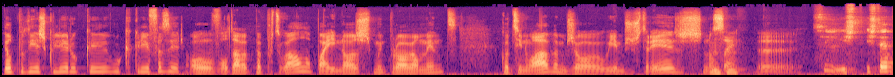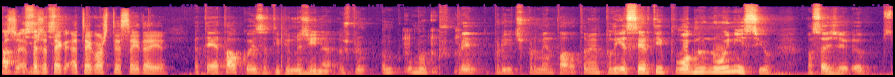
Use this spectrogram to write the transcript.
ele podia escolher o que, o que queria fazer. Ou voltava para Portugal, opa, e nós muito provavelmente continuávamos, ou íamos os três, não sei. Uh, Sim, isto, isto é mas tal- isto mas é- até, até gosto dessa ideia. até é tal coisa, tipo, imagina, os o o meu período experimental também podia ser tipo logo no, no início. Ou seja, eu se-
